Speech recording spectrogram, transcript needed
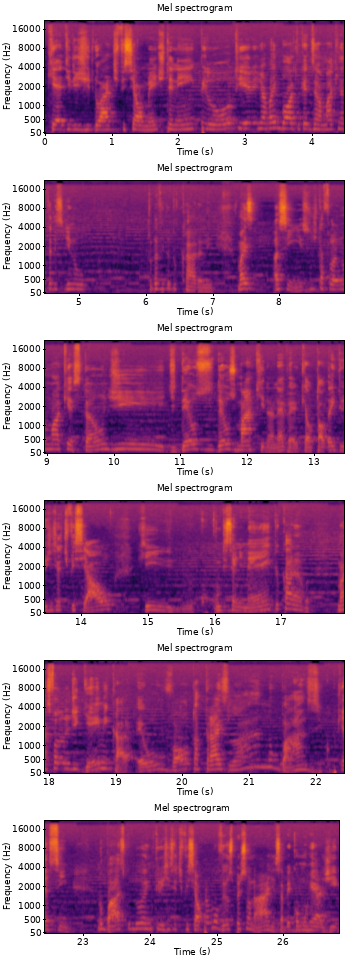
que é dirigido artificialmente, tem nem piloto e ele já vai embora. Então, quer dizer, a máquina tá decidindo toda a vida do cara ali. Mas, assim, isso a gente tá falando uma questão de, de Deus, Deus máquina, né, velho? Que é o tal da inteligência artificial que com discernimento e o caramba. Mas falando de game, cara, eu volto atrás lá no básico, porque assim, no básico da inteligência artificial para mover os personagens, saber como reagir,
